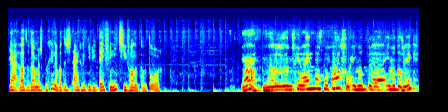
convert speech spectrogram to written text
Ja, laten we dan maar eens beginnen. Wat is eigenlijk jullie definitie van een kantoor? Ja, uh, misschien een hele lastige vraag voor iemand, iemand als ik.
